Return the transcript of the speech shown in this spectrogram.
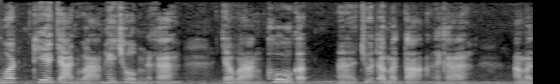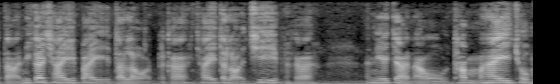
งวดที่อาจารย์วางให้ชมนะคะ จะวางคู่กับ ชุดอมตะนะคะอมตะนี่ก็ใช้ไปตลอดนะคะ ใช้ตลอดชีพนะคะ อันนี้อาจารย์เอาทำให้ชม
